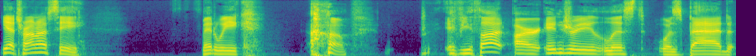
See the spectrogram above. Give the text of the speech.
yeah, Toronto FC midweek. Um, if you thought our injury list was bad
